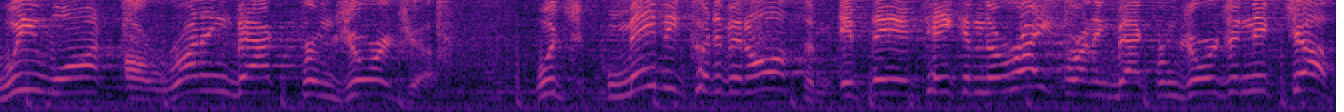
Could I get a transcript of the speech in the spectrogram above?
We want a running back from Georgia, which maybe could have been awesome if they had taken the right running back from Georgia, Nick Chubb.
